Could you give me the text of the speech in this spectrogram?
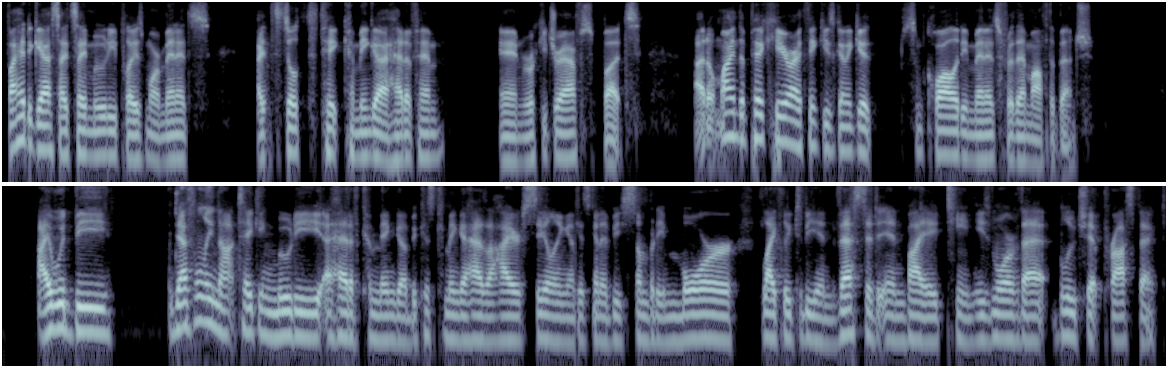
If I had to guess, I'd say Moody plays more minutes. I'd still take Kuminga ahead of him in rookie drafts, but I don't mind the pick here. I think he's going to get some quality minutes for them off the bench. I would be definitely not taking Moody ahead of Kuminga because Kuminga has a higher ceiling and is going to be somebody more likely to be invested in by a team. He's more of that blue chip prospect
